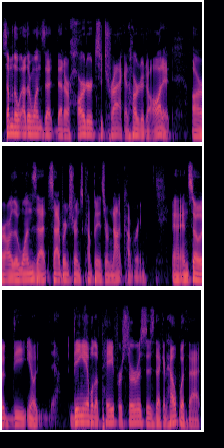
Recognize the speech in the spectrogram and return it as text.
some of the other ones that that are harder to track and harder to audit are are the ones that cyber insurance companies are not covering and so the you know being able to pay for services that can help with that.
